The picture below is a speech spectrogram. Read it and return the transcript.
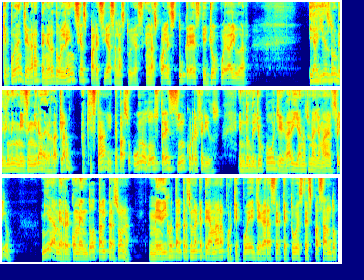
que puedan llegar a tener dolencias parecidas a las tuyas, en las cuales tú crees que yo pueda ayudar. Y ahí es donde vienen y me dicen, mira, de verdad, claro, aquí está, y te paso uno, dos, tres, cinco referidos, en donde yo puedo llegar y ya no es una llamada en frío. Mira, me recomendó tal persona me dijo tal persona que te llamara porque puede llegar a ser que tú estés pasando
